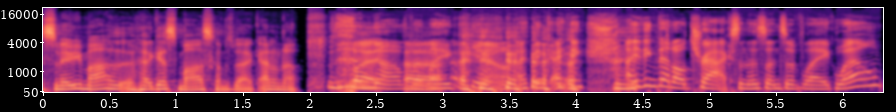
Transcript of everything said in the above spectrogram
So maybe Maz I guess Maz comes back. I don't know. But, no, but uh, like, you know, I think I think I think that all tracks in the sense of like, well,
